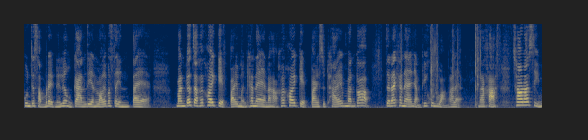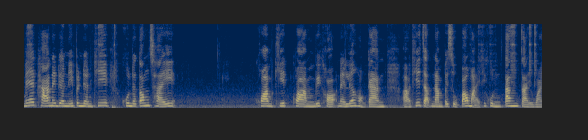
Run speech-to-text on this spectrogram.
คุณจะสำเร็จในเรื่องของการเรียนร้อยเปอร์เซ็นแต่มันก็จะค่อยๆ เก็บไปเหมือนคะแนนนะคะ ค่อยๆ เก็บไปสุดท้ายมันก็จะได้คะแนนอย่างที่คุณหวังอะแหละนะคะ ชาวราศีเมษคะในเดือนนี้เป็นเดือนที่คุณจะต้องใช้ ความคิดความวิเคราะห์ในเรื่องของการที่จะนำไปสู่เป้าหมายที่คุณตั้งใจไว้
